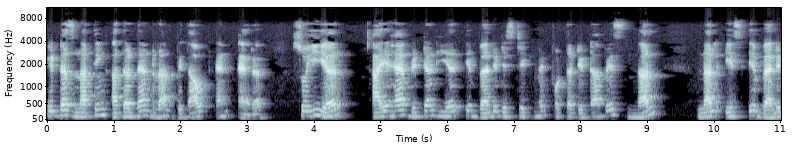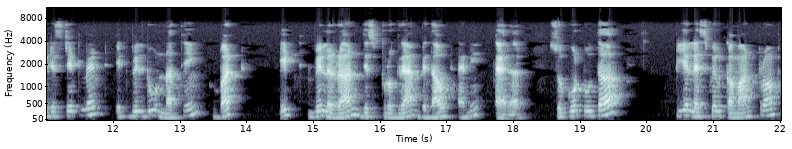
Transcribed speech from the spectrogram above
It does nothing other than run without an error. So here I have written here a valid statement for the database null. Null is a valid statement. It will do nothing but it will run this program without any error. So go to the PLSQL command prompt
